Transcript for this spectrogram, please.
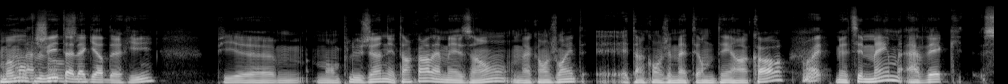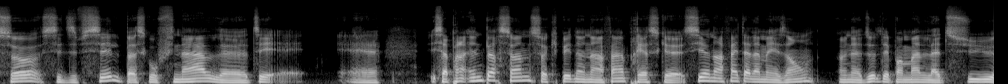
Moi, mon la plus vieux est à la garderie. Puis euh, mon plus jeune est encore à la maison. Ma conjointe est en congé maternité encore. Ouais, Mais tu sais, même avec ça, c'est difficile parce qu'au final, euh, tu sais, euh, ça prend une personne s'occuper d'un enfant presque. Si un enfant est à la maison, un adulte est pas mal là-dessus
